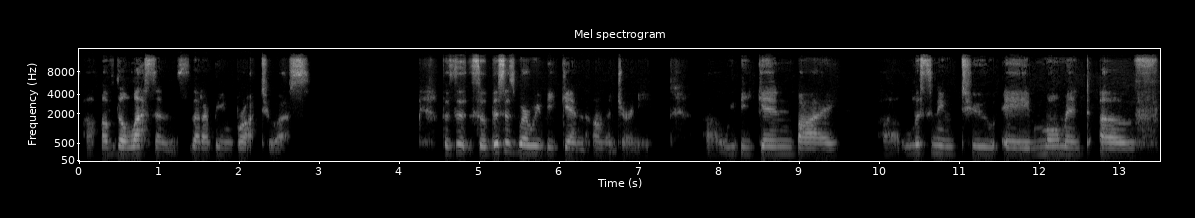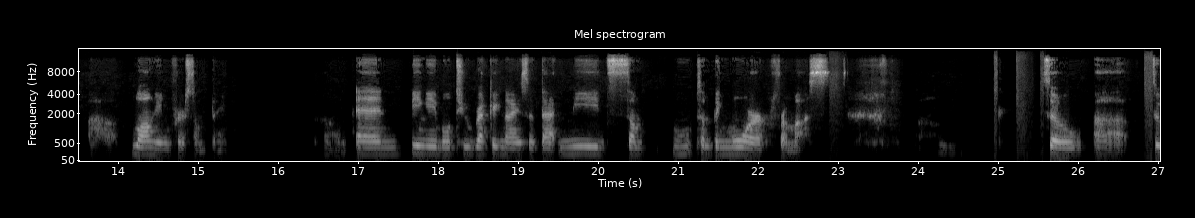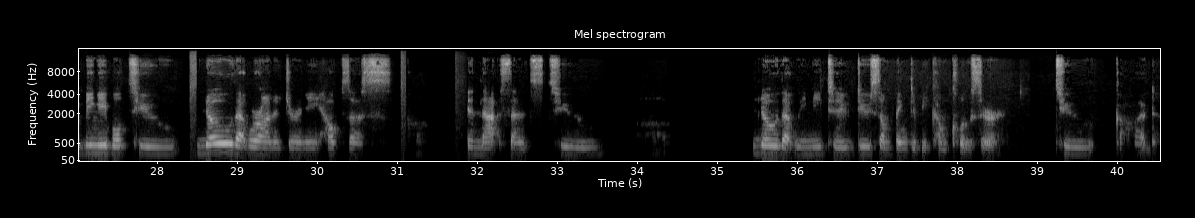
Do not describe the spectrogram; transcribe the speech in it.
uh, of the lessons that are being brought to us. This is, so, this is where we begin on the journey. Uh, we begin by uh, listening to a moment of uh, longing for something. And being able to recognize that that needs some something more from us. so, uh, so being able to know that we're on a journey helps us, in that sense, to know that we need to do something to become closer to God.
